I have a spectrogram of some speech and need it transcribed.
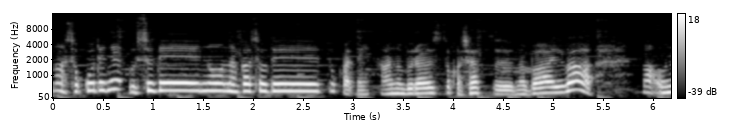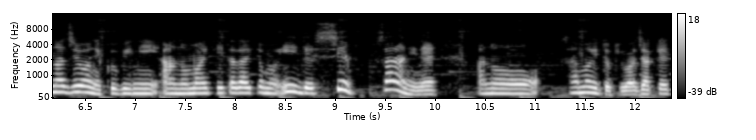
まあ、そこでね薄手の長袖とかねあのブラウスとかシャツの場合は、まあ、同じように首にあの巻いていただいてもいいですしさらにねあの寒い時はジャケッ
